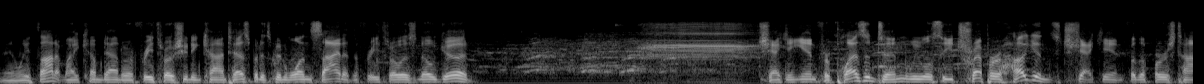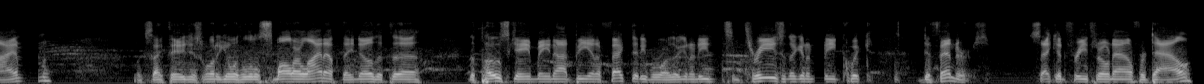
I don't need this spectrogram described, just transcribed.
And we thought it might come down to a free throw shooting contest, but it's been one sided. The free throw is no good. Checking in for Pleasanton, we will see Trepper Huggins check in for the first time. Looks like they just want to go with a little smaller lineup. They know that the the post game may not be in effect anymore. They're going to need some threes and they're going to need quick defenders. Second free throw now for Dow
